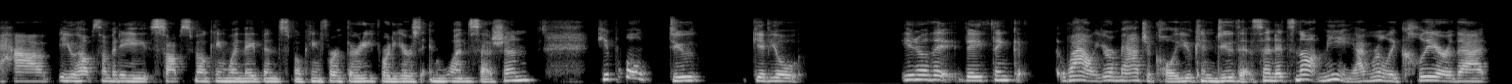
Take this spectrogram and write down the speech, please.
have you help somebody stop smoking when they've been smoking for 30 40 years in one session. People do give you you know they they think wow you're magical. You can do this. And it's not me. I'm really clear that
